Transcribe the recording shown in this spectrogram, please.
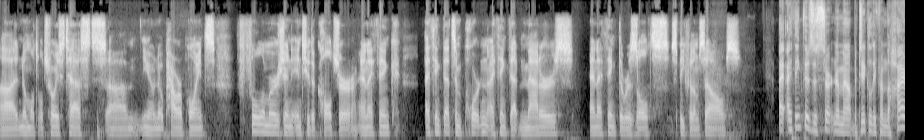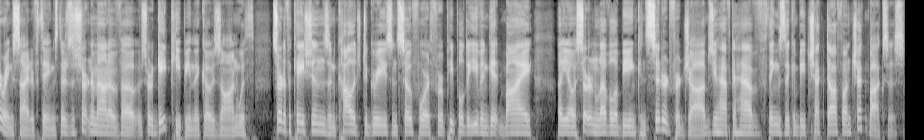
uh, no multiple choice tests, um, you know, no PowerPoints, full immersion into the culture. And I think I think that's important. I think that matters, and I think the results speak for themselves. I, think there's a certain amount, particularly from the hiring side of things, there's a certain amount of uh, sort of gatekeeping that goes on with certifications and college degrees and so forth for people to even get by. Uh, you know, a certain level of being considered for jobs, you have to have things that can be checked off on checkboxes.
